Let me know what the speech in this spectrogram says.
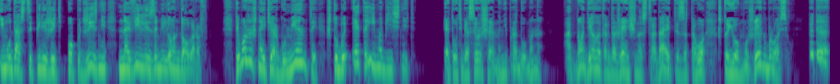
им удастся пережить опыт жизни на вилле за миллион долларов? Ты можешь найти аргументы, чтобы это им объяснить? Это у тебя совершенно не продумано. Одно дело, когда женщина страдает из-за того, что ее мужик бросил. Это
